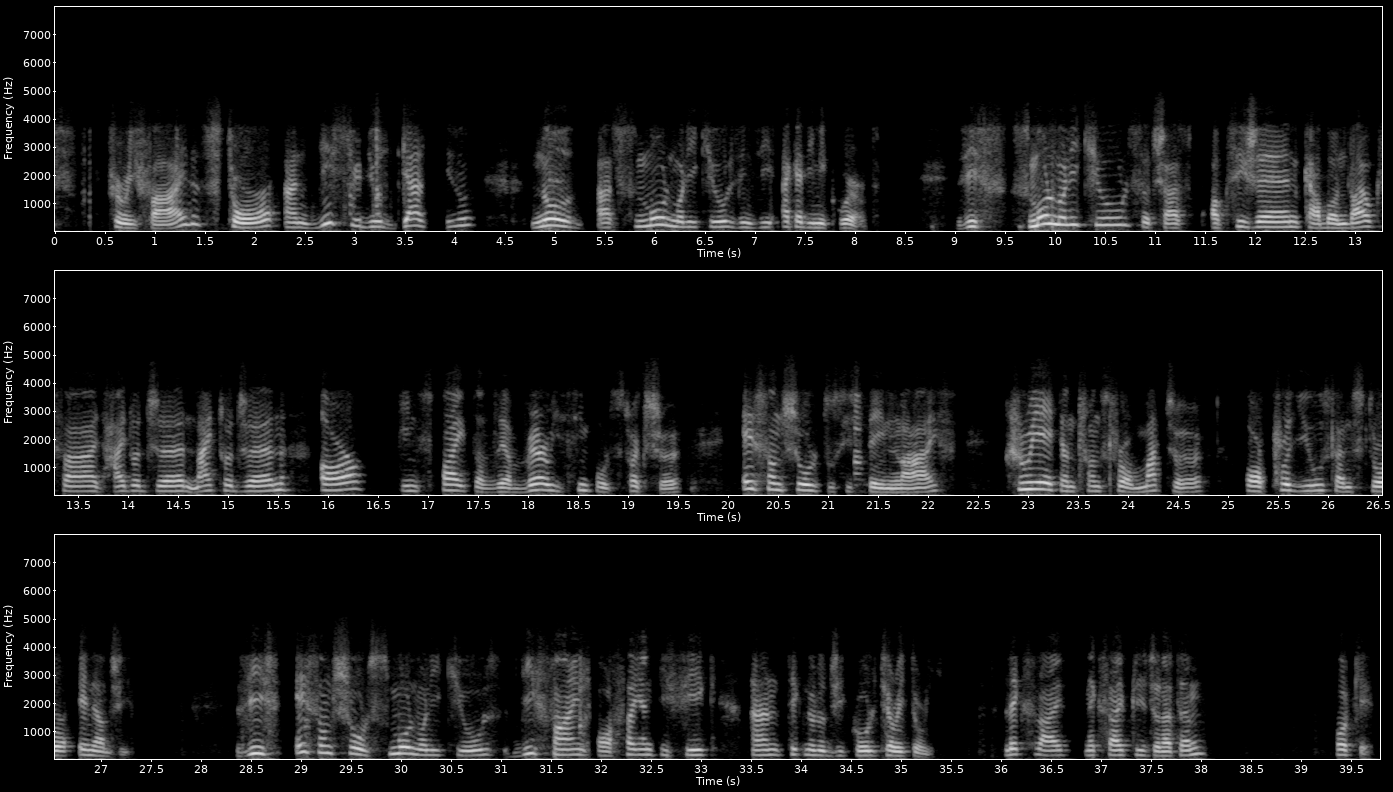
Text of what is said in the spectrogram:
purify, store, and distribute gases known as small molecules in the academic world. These small molecules, such as oxygen, carbon dioxide, hydrogen, nitrogen, are, in spite of their very simple structure, essential to sustain life create and transform matter, or produce and store energy. These essential small molecules define our scientific and technological territory. Next slide, next slide please, Jonathan. Okay.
